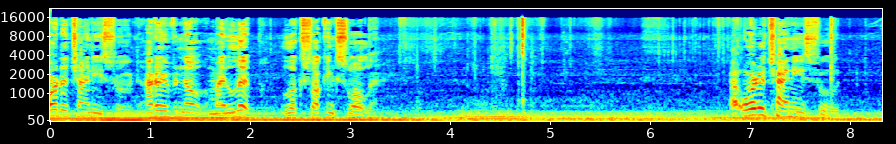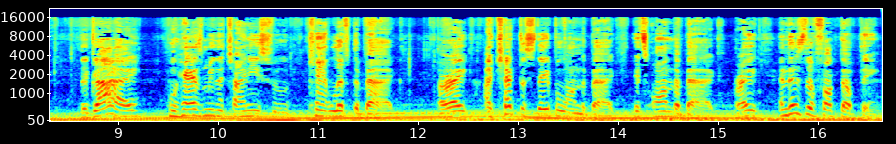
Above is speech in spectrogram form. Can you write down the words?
ordered Chinese food. I don't even know. My lip looks fucking swollen. I ordered Chinese food. The guy who hands me the Chinese food can't lift the bag. All right. I checked the staple on the bag. It's on the bag. Right. And this is the fucked up thing.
